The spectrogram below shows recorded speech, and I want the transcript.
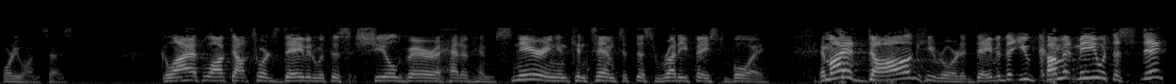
41 says, Goliath walked out towards David with this shield bearer ahead of him, sneering in contempt at this ruddy faced boy. Am I a dog, he roared at David, that you come at me with a stick?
